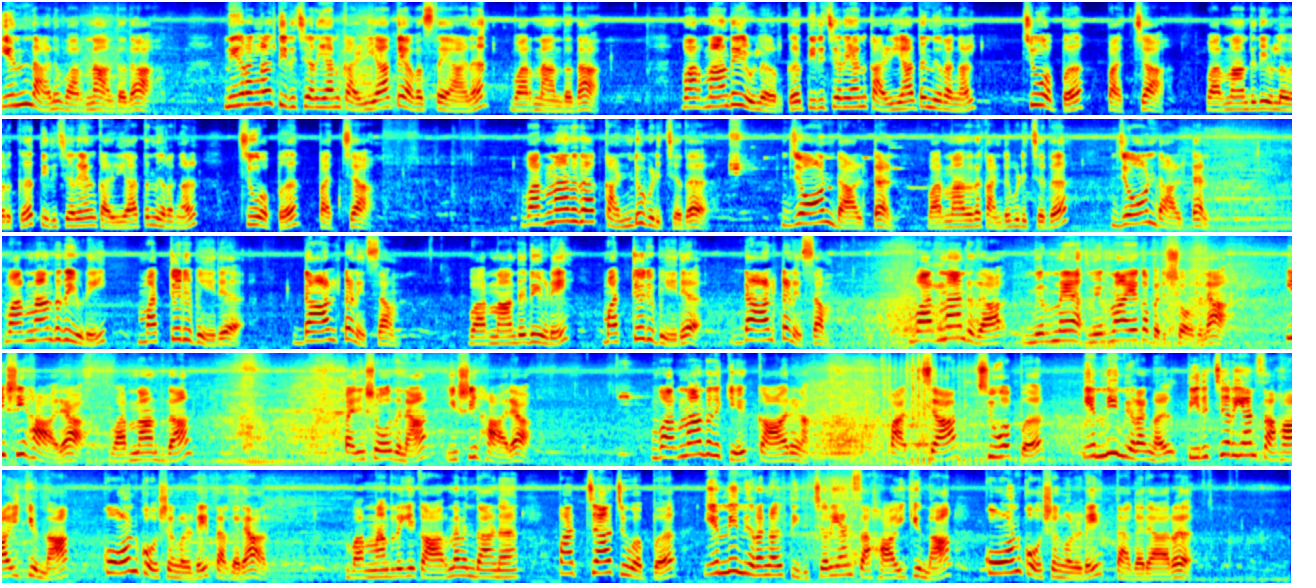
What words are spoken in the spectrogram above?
എന്താണ് വർണാന്തത? നിറങ്ങൾ തിരിച്ചറിയാൻ കഴിയാത്ത അവസ്ഥയാണ് വർണാന്തത. വർണാന്തതയുള്ളവർക്ക് തിരിച്ചറിയാൻ കഴിയാത്ത നിറങ്ങൾ ചുവപ്പ് പച്ച. വർണാന്തതയുള്ളവർക്ക് തിരിച്ചറിയാൻ കഴിയാത്ത നിറങ്ങൾ ചുവപ്പ് പച്ച. വർണാന്തത കണ്ടുപിടിച്ചത് ജോൺ ഡാൾട്ടൺ. വർണാന്തത കണ്ടുപിടിച്ചത് ജോൺ ഡാൾട്ടൺ. വർണാന്തതയുടെ മറ്റൊരു പേര് ഡാൾട്ടണിസം. വർണാന്തതയുടെ മറ്റൊരു പേര് ഡാൾട്ടണിസം. വർണാന്തത നിർണയ നിർണായക പരിശോധന. ഇഷിഹാര. വർണാന്തത പരിശോധന ഇഷിഹാര. വർണാന്തതയ്ക്ക് കാരണം പച്ച ചുവപ്പ് എന്നീ നിറങ്ങൾ തിരിച്ചറിയാൻ സഹായിക്കുന്ന കോൺ കോശങ്ങളുടെ തകരാർ. വർണാന്തതയ്ക്ക് കാരണം എന്താണ് പച്ച ചുവപ്പ് എന്നീ നിറങ്ങൾ തിരിച്ചറിയാൻ സഹായിക്കുന്ന കോൺ കോശങ്ങളുടെ തകരാറ്.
